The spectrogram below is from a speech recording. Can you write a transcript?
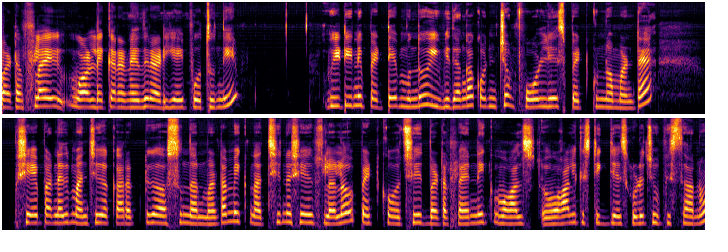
బటర్ఫ్లై వాల్ డెకర్ అనేది రెడీ అయిపోతుంది. వీటిని పెట్టే ముందు ఈ విధంగా కొంచెం ఫోల్డ్ చేసి పెట్టుకున్నామంటే షేప్ అనేది మంచిగా కరెక్ట్గా వస్తుందన్నమాట. మీకు నచ్చిన షేప్స్లలో పెట్టుకోవచ్చు. ఇది బటర్ఫ్లైని వాల్స్ వాల్కి స్టిక్ చేసి కూడా చూపిస్తాను.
